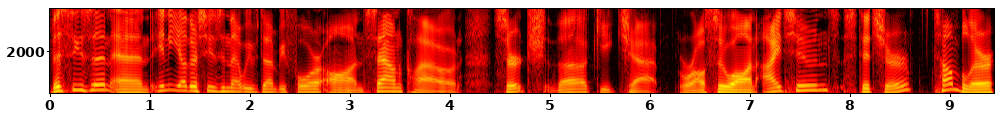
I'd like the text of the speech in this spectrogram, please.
this season and any other season that we've done before on SoundCloud. Search the Geek Chat. We're also on iTunes, Stitcher, Tumblr,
